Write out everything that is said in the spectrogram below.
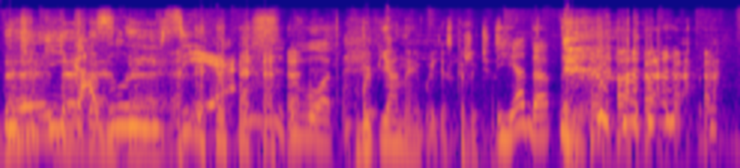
да, мужики да, да, козлы да. все. Вот. Вы пьяные были, скажи честно. Я да.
